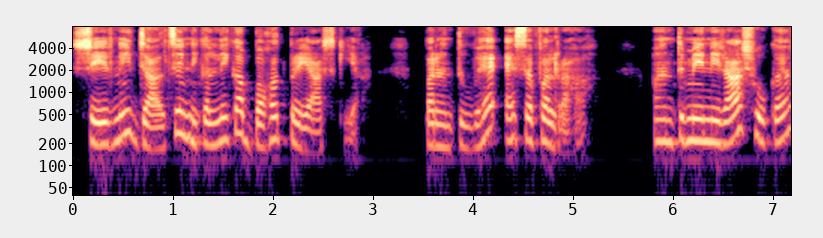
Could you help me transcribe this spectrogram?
शेर ने जाल से निकलने का बहुत प्रयास किया। परंतु वह असफल रहा। अंत में निराश होकर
